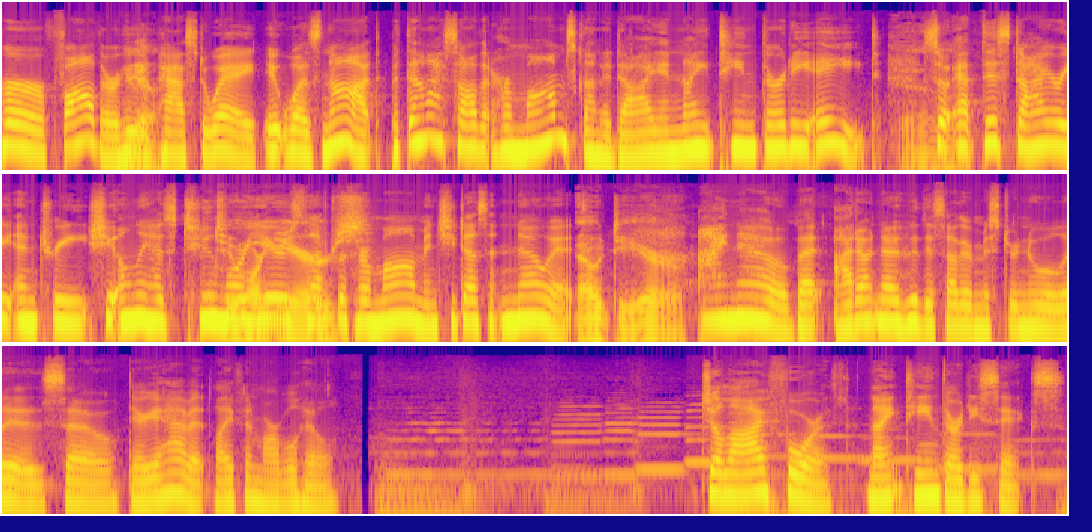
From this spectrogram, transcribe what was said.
her father who Yeah. had passed away, it was not. But then I saw that her mom's going to die in 1938. So at this diary entry, she only has two, Two more, more years, left with her mom and she doesn't know it. Oh dear. I know, but I don't know who this other Mr. Newell is. So there you have it Life in Marble Hill. July 4th, 1936.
